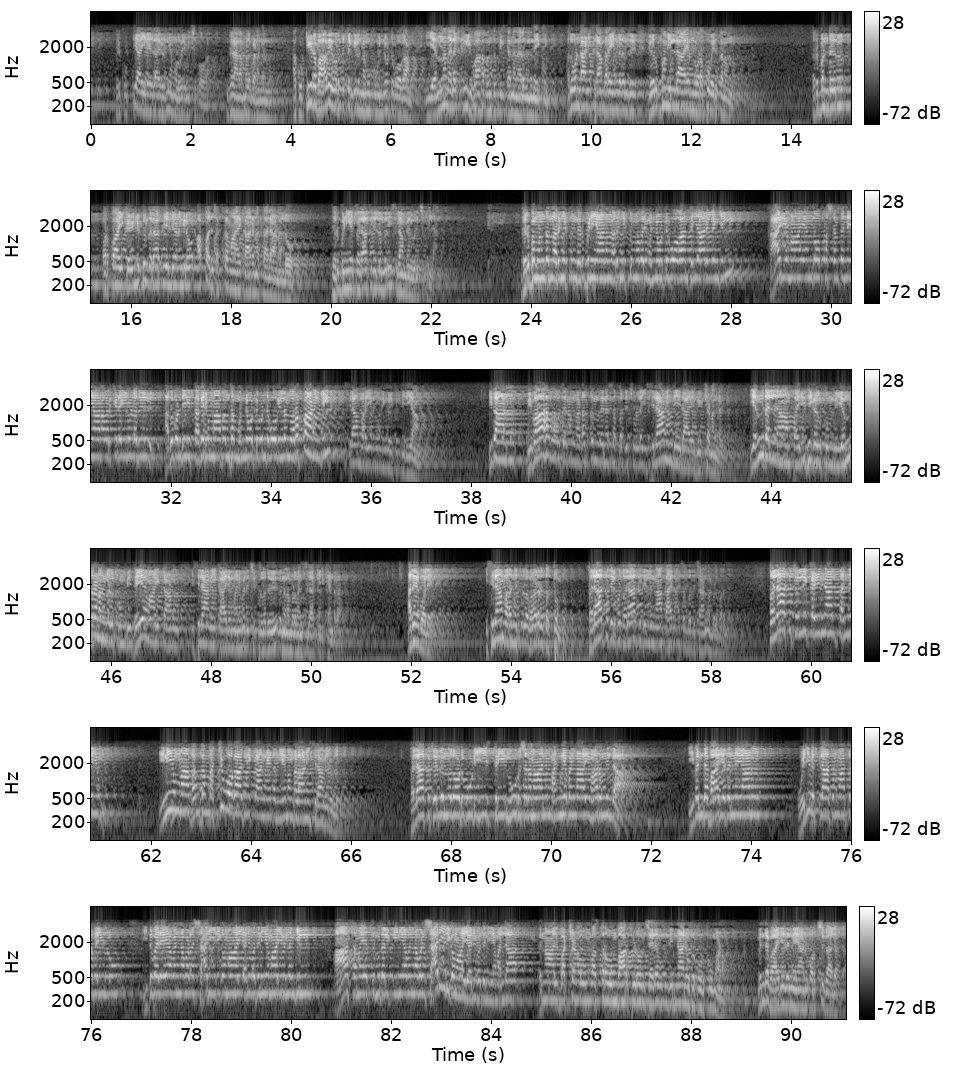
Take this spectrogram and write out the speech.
ഒരു കുട്ടിയായിലേതായാലും നമ്മൾ ഒരുമിച്ച് പോകാം. ഇതിനാണ് നമ്മൾ പിണങ്ങുന്നത്? ആ കുട്ടിയുടെ ഭാവി ഓർത്തിട്ടെങ്കിലും നമുക്ക് മുന്നോട്ട് പോകാം. എന്ന നിലയ്ക്ക് വിവാഹബന്ധത്തിൽ തന്നെ നിലനിന്നേക്കും. അതുകൊണ്ടാണ് ഇസ്ലാം പറയുന്നത് എന്ത് ഗർഭമില്ല എന്ന് ഉറപ്പുവരുത്തണം ഗർഭമുണ്ട് ഉറപ്പായി കഴിഞ്ഞിട്ടും തലാഖ് ചെല്ലുകയാണെങ്കിലോ അപ്പൊ അത് ശക്തമായ കാരണത്താലാണല്ലോ. ഗർഭിണിയെ തൊലാഖ് ചെല്ലുന്നവർ ഇസ്ലാം വിവരിച്ചിട്ടില്ല ഗർഭമുണ്ടെന്ന് അറിഞ്ഞിട്ടും ഗർഭിണിയാണെന്ന് അറിഞ്ഞിട്ടും അവർ മുന്നോട്ട് പോകാൻ തയ്യാറില്ലെങ്കിൽ കാര്യമായ എന്തോ പ്രശ്നം തന്നെയാണ് അവർക്കിടയിലുള്ളത്. അതുകൊണ്ട് ഇനി തകരും ആ ബന്ധം മുന്നോട്ട് കൊണ്ടുപോകില്ലെന്ന് ഉറപ്പാണെങ്കിൽ ഇസ്ലാം പറയുന്നു നിങ്ങൾക്ക് പിരിയാം. ഇതാണ് വിവാഹമോചനം നടത്തുന്നതിനെ സംബന്ധിച്ചുള്ള ഇസ്ലാമിന്റേതായ വീക്ഷണങ്ങൾ. എന്തെല്ലാം പരിധികൾക്കും നിയന്ത്രണങ്ങൾക്കും വിധേയമായിട്ടാണ് ഇസ്ലാം ഈ കാര്യം അനുവദിച്ചിട്ടുള്ളത് എന്ന് നമ്മൾ മനസ്സിലാക്കിയിരിക്കേണ്ടതാണ്. അതേപോലെ ഇസ്ലാം പറഞ്ഞിട്ടുള്ള വേറൊരു തത്വം തൊലാത്ത് ചെല്ലുമ്പോൾ തൊലാത്ത് ചെല്ലുന്ന ആ കാര്യത്തെ സംബന്ധിച്ചാണ് നമ്മൾ പറഞ്ഞത്. തൊലാക്ക് ചൊല്ലിക്കഴിഞ്ഞാൽ തന്നെയും ഇനിയും ആ ബന്ധം അച്ചുപോകാതിരിക്കാൻ വേണ്ട നിയമങ്ങളാണ് ഇസ്ലാമിലുള്ളത്. തൊലാത്ത് ചൊല്ലുന്നതോടുകൂടി ഈ സ്ത്രീ നൂറ് ശതമാനം അന്യപെണ്ണായി മാറുന്നില്ല. ഇവന്റെ ഭാര്യ തന്നെയാണ്. ഒരു വ്യത്യാസം മാത്രമേയുള്ളൂ. ഇതുവരെ അവൻ അവളെ ശാരീരികമായി അനുവദനീയമായിരുന്നെങ്കിൽ ആ സമയത്ത് മുതൽ ഇനി അവൻ അവൾ ശാരീരികമായി അനുവദനീയമല്ല. എന്നാൽ ഭക്ഷണവും വസ്ത്രവും പാർപ്പിടവും ചെലവും തിന്നാനൊക്കെ കൊടുക്കും ഇവന്റെ ഭാര്യ തന്നെയാണ് കുറച്ചു കാലം.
